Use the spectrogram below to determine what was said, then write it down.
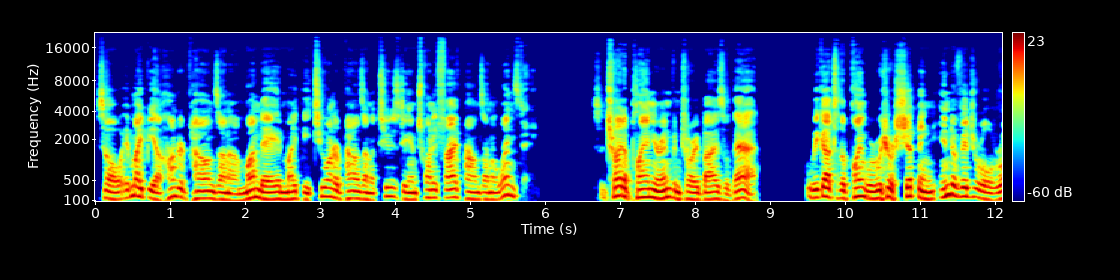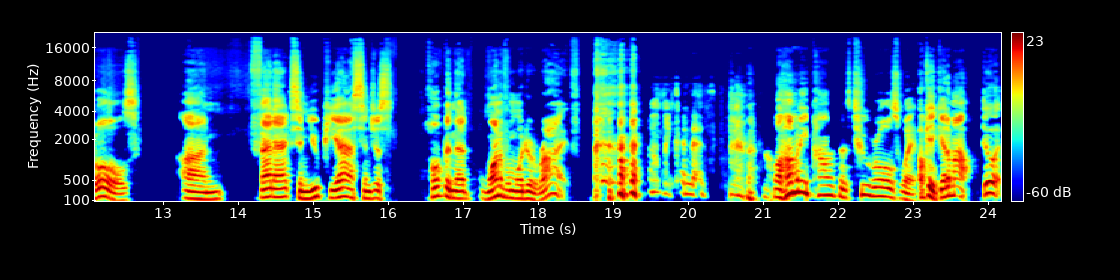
So it might be 100 pounds on a Monday, it might be 200 pounds on a Tuesday, and 25 pounds on a Wednesday. So try to plan your inventory buys with that. We got to the point where we were shipping individual rolls on FedEx and UPS and just hoping that one of them would arrive. oh my goodness. Well, how many pounds does two rolls weigh? Okay, get them out. Do it.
